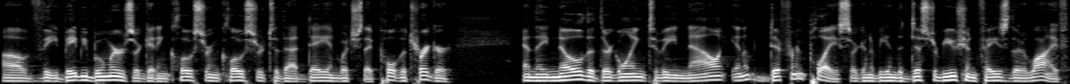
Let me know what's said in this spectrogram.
of the baby boomers are getting closer and closer to that day in which they pull the trigger, and they know that they're going to be now in a different place. They're going to be in the distribution phase of their life.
